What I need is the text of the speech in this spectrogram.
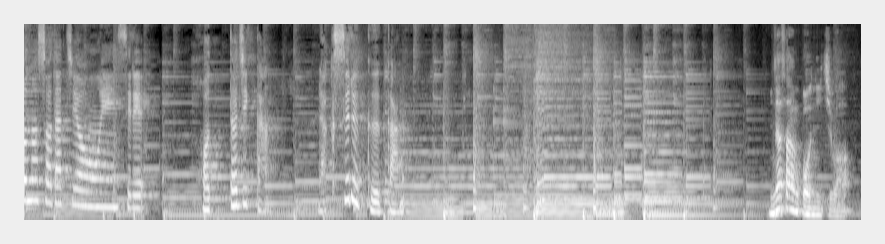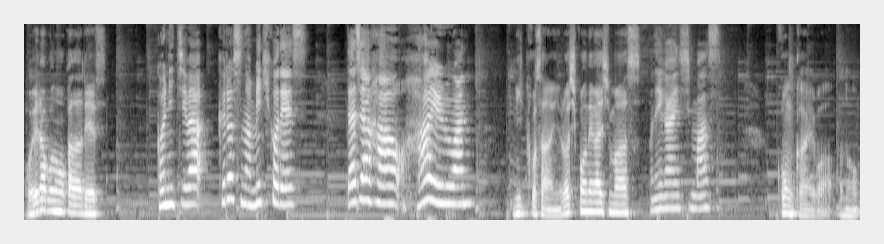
人の育ちを応援するホット時間楽する空間皆さんこんにちは。小ラボの岡田です。こんにちはクロスのみきこですダジャハオ Hi everyone みきこさんよろしくお願いします。お願いします今回は、あの、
